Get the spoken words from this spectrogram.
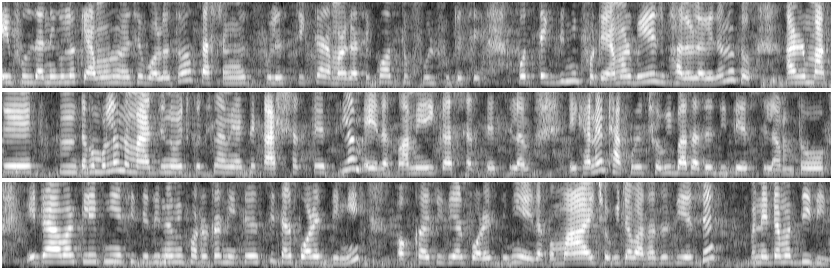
এই ফুলদানিগুলো কেমন হয়েছে বলো তো? তার সঙ্গে ফুলের স্টিকটা আমার গাছে কত ফুল ফুটেছে। প্রত্যেক দিনই ফোটে। আমার বেশ ভালো লাগে, জানো তো? আর মাকে তখন বললাম না, মায়ের জন্য ওয়েট করছিলাম, আমি একটা কাজ সারতে এসেছিলাম। এই দেখো, আমি এই কাজ সারতে এসেছিলাম। এখানে ঠাকুরের ছবি বাঁধাতে দিতে এসেছিলাম। তো এটা আবার ক্লিপ নিয়েছি, যেদিন আমি ফটোটা নিতে এসেছি, তার পরের দিনই। অক্ষয় তৃতীয়ার পরের দিনই। এই দেখো, মা এই ছবিটা বাঁধাতে দিয়েছে। মানে এটা আমার দিদির,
